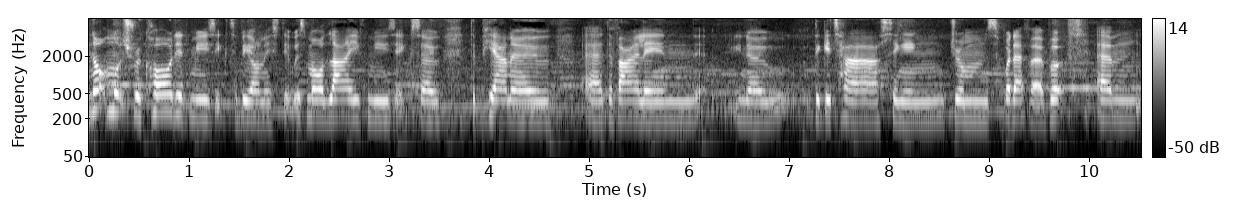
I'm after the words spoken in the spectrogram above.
not much recorded music. To be honest, it was more live music. So the piano, uh, the violin, you know, the guitar, singing, drums, whatever. But um,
